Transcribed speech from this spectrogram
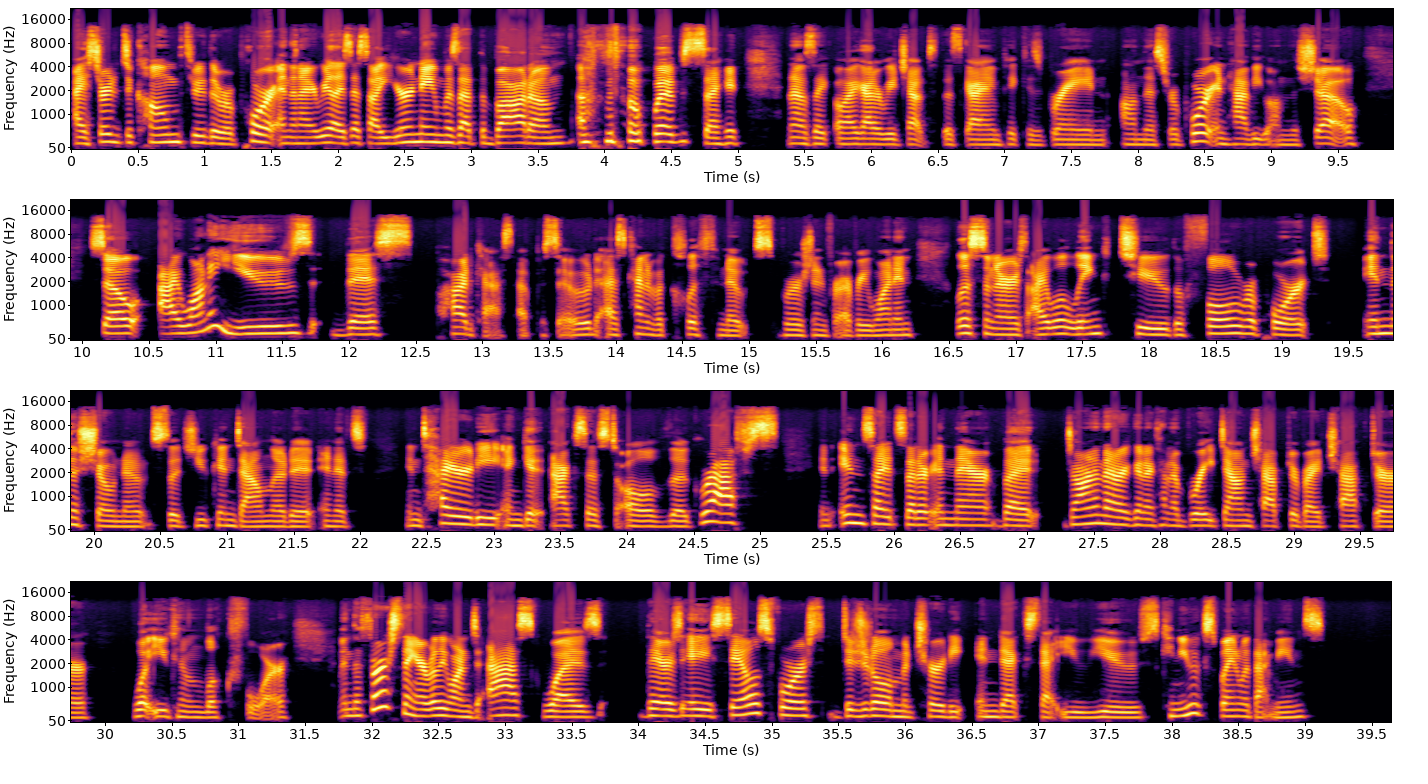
I started to comb through the report and then I realized I saw your name was at the bottom of the website. And I was like, oh, I got to reach out to this guy and pick his brain on this report and have you on the show. So I want to use this podcast episode as kind of a Cliff Notes version for everyone. And listeners, I will link to the full report in the show notes so that you can download it in its entirety and get access to all of the graphs and insights that are in there. But John and I are going to kind of break down chapter by chapter what you can look for. And the first thing I really wanted to ask was there's a Salesforce digital maturity index that you use. Can you explain what that means?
